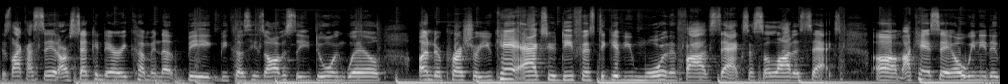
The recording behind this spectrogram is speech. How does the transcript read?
is, like I said, our secondary coming up big because he's obviously doing well under pressure. You can't ask your defense to give you more than five sacks. That's a lot of sacks. Um, I can't say, oh, we need to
